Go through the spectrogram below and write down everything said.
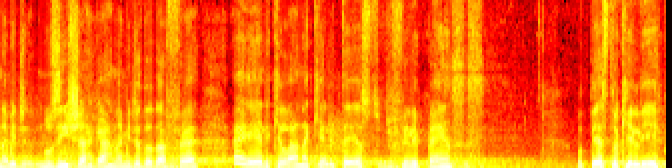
na medida, nos enxergar na medida da fé, é ele que lá naquele texto de Filipenses, o texto que li,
